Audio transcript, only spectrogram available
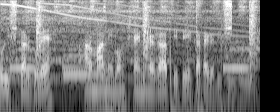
পরিষ্কার করে আরমান এবং শাইন কাকা পেঁপে কাটাকাটি শুরু করল।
